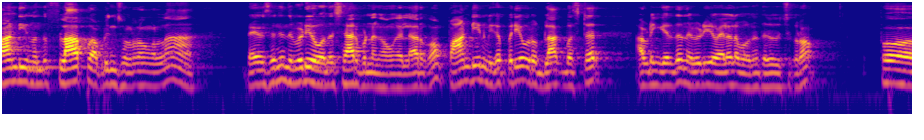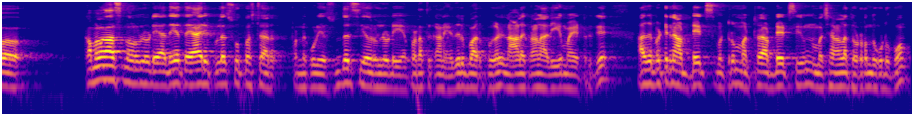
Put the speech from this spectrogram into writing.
பாண்டியன் வந்து ஃப்ளாப் அப்படின்னு சொல்கிறவங்கலாம் தயவு செஞ்சு இந்த வீடியோ வந்து ஷேர் பண்ணுங்கள் அவங்க எல்லாருக்கும். பாண்டியன் மிகப்பெரிய ஒரு பிளாக் பஸ்டர் அப்படிங்கிறத அந்த வீடியோ வேலை நம்ம வந்து தெரிவிச்சுக்கிறோம். இப்போது கமல்ஹாசன் அவர்களுடைய அதே தயாரிப்பில் சூப்பர் ஸ்டார் பண்ணக்கூடிய சுந்தர்சி அவர்களுடைய படத்துக்கான எதிர்பார்ப்புகள் நாளுக்கு நாள் அதிகமாகிட்டு இருக்கு அதை பற்றின அப்டேட்ஸ் மற்றும் மற்ற அப்டேட்ஸையும் நம்ம சேனலில் தொடர்ந்து கொடுப்போம்.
